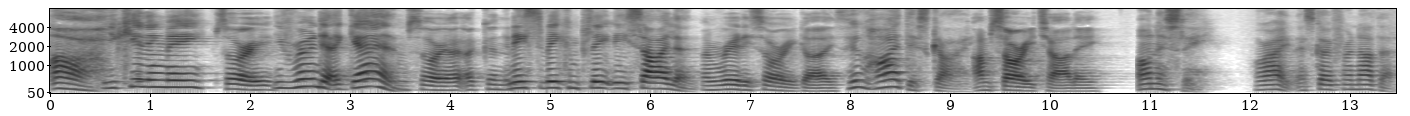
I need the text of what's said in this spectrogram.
Oh. Are you kidding me? Sorry. You've ruined it again. I'm sorry, I, I couldn't. It needs to be completely silent. I'm really sorry, guys. Who hired this guy? I'm sorry, Charlie. Honestly. Alright, let's go for another.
